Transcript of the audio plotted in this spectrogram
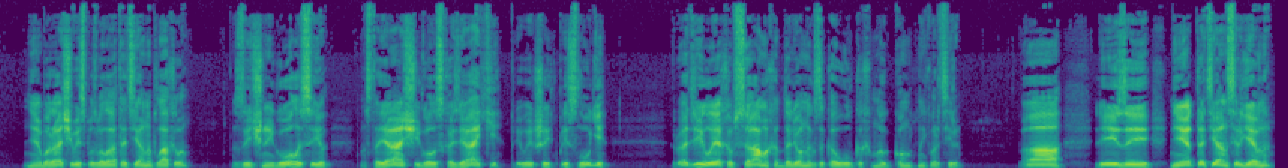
— не оборачиваясь, позвала Татьяна Плахова. Зычный голос ее, настоящий голос хозяйки, привыкшей к прислуге, — родил эхо в самых отдаленных закоулках многокомнатной квартиры. — А, Лизы, нет, Татьяна Сергеевна.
